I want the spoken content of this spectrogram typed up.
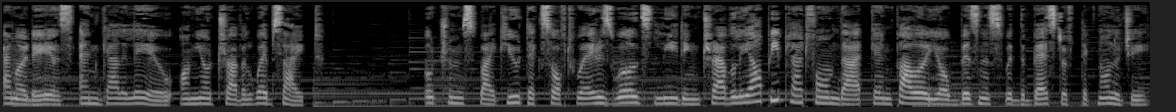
Amadeus and Galileo on your travel website. OTRAMS by Software is world's leading travel ERP platform that can power your business with the best of technology.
